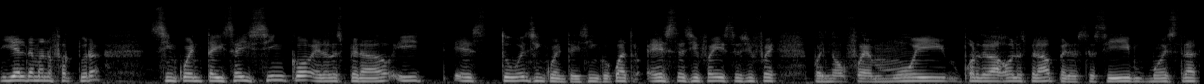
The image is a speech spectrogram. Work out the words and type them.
Y el de manufactura 56.5 era lo esperado y estuvo en 55.4. Este sí fue, este sí fue, pues no fue muy por debajo de lo esperado, pero este sí muestra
